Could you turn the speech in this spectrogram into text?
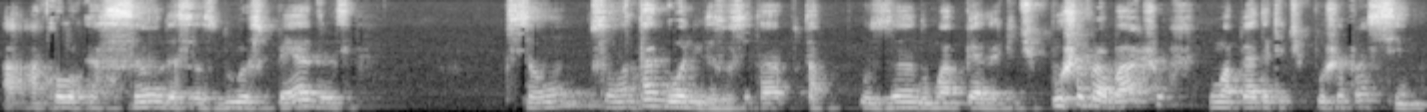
a, a colocação dessas duas pedras são, são antagônicas. Você está tá usando uma pedra que te puxa para baixo e uma pedra que te puxa para cima.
